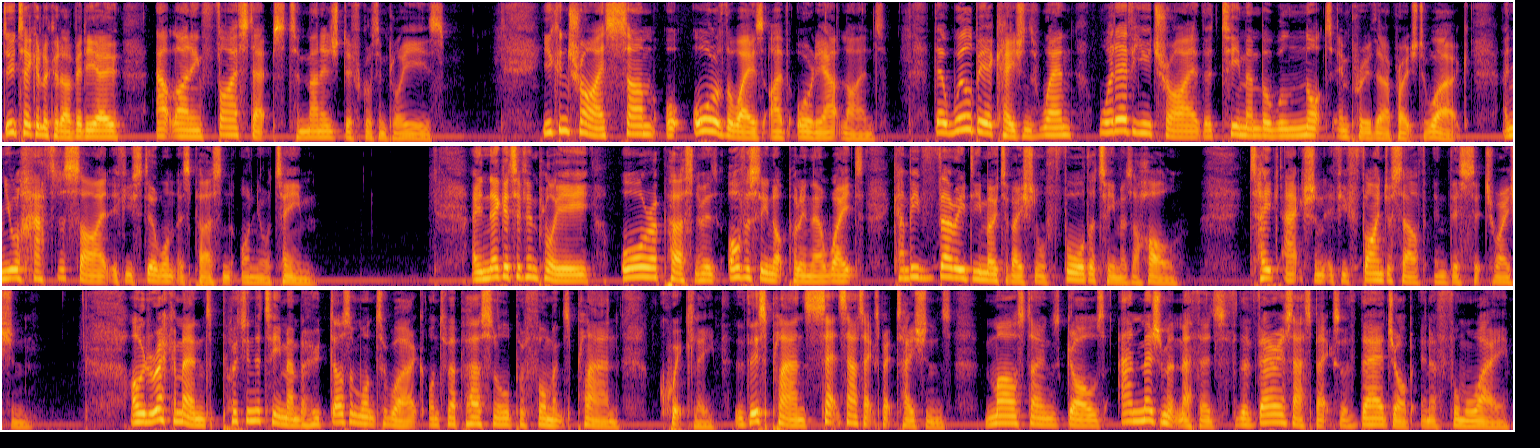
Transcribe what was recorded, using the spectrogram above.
Do take a look at our video outlining 5 steps to manage difficult employees. You can try some or all of the ways I've already outlined. There will be occasions when, whatever you try, the team member will not improve their approach to work, and you will have to decide if you still want this person on your team. A negative employee or a person who is obviously not pulling their weight can be very demotivational for the team as a whole. Take action if you find yourself in this situation. I would recommend putting the team member who doesn't want to work onto a personal performance plan quickly. This plan sets out expectations, milestones, goals, and measurement methods for the various aspects of their job in a formal way.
